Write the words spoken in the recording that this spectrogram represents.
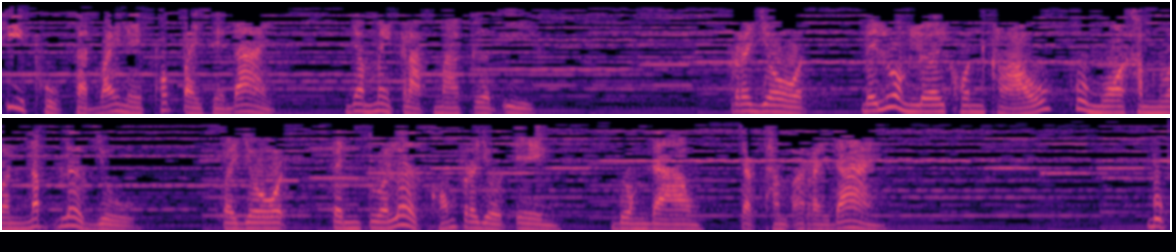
ที่ผูกสัตว์ไว้ในภพไปเสียได้ ย่อมไม่กลับมาเกิดอีก ประโยชน์ได้ล่วงเลยคนเขาผู้มัวคำนวณนับเลิกอยู่ ประโยชน์เป็นตัวเลิกของประโยชน์เอง ดวงดาวจะทำอะไรได้ บุค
